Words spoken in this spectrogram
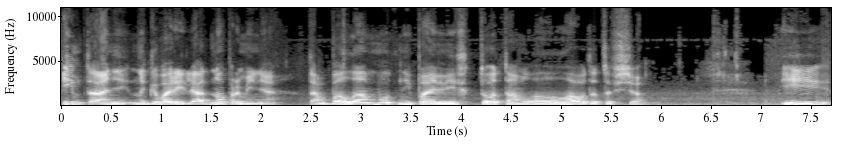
Им-то они наговорили одно про меня. Там баламут, не пойми кто там, ла-ла-ла, вот это все. И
